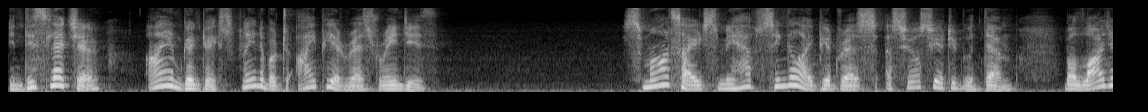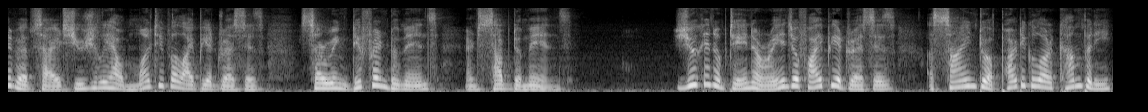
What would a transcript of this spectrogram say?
In this lecture, I am going to explain about IP address ranges. Small sites may have single IP address associated with them, but larger websites usually have multiple IP addresses serving different domains and subdomains. You can obtain a range of IP addresses assigned to a particular company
